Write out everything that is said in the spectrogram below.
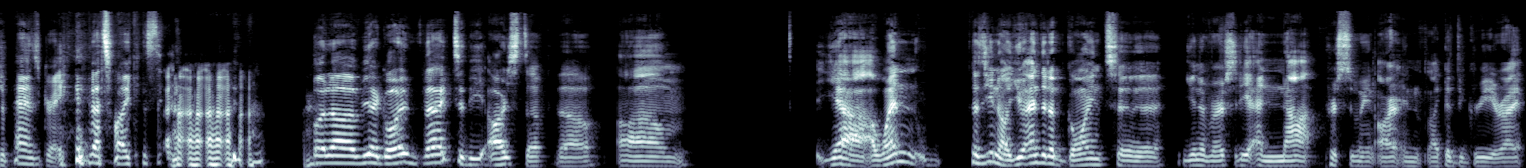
Japan's great. That's all I can say. But um, yeah, going back to the art stuff though. Um, yeah, when because you know you ended up going to university and not pursuing art in like a degree, right?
